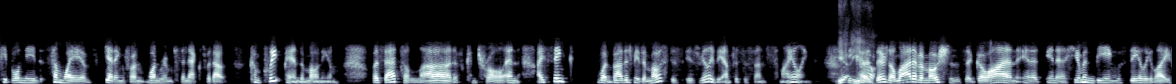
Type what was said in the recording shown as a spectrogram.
people need some way of getting from one room to the next without complete pandemonium. But that's a lot of control, and I think what bothers me the most is is really the emphasis on smiling yeah, because yeah. there's a lot of emotions that go on in a in a human being's daily life,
